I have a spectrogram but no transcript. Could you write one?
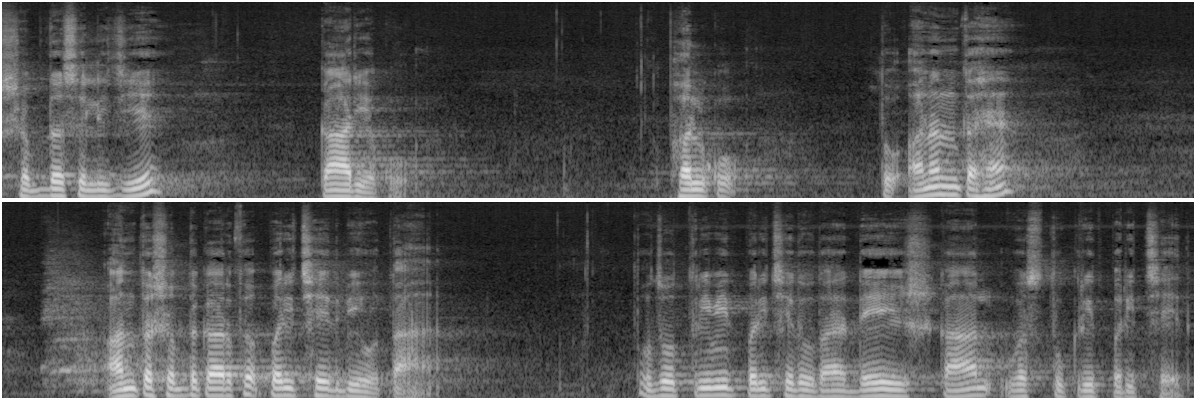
शब्द से लीजिए कार्य को, फल को। तो अनंत है, अंत शब्द का अर्थ परिच्छेद भी होता है। तो जो त्रिविध परिच्छेद होता है, देश, काल, वस्तुकृत परिच्छेद,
